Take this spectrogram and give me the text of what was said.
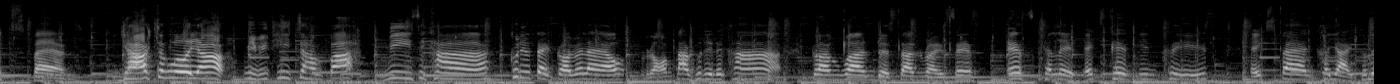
expand ยากจังเลยอะมีวิธีจำปะ มีสิคะคุณดิวแต่งก่อนไว้แล้ว ร้องตามคุณดิวเลยค่ะ กลางวัน the sun rises escalate extend increase expand ขยายธุร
